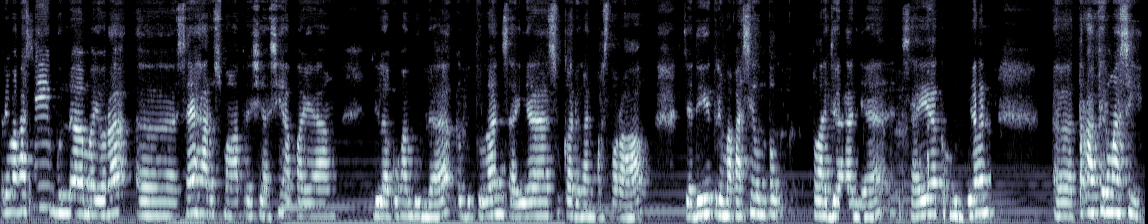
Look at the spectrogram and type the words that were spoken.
terima kasih Bunda Mayora. Uh, saya harus mengapresiasi apa yang dilakukan Bunda. Kebetulan saya suka dengan pastoral. Jadi terima kasih untuk pelajarannya. Saya kemudian uh, terafirmasi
